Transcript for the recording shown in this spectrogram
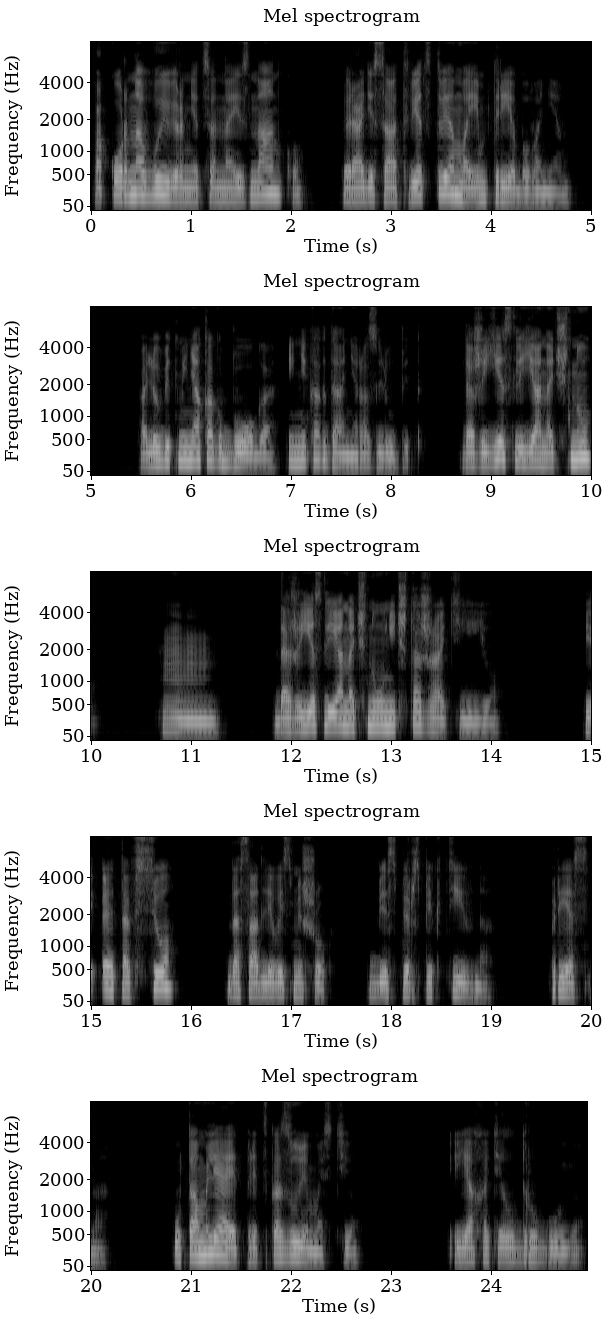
покорно вывернется наизнанку ради соответствия моим требованиям, полюбит меня как Бога и никогда не разлюбит, даже если я начну... Хм... Даже если я начну уничтожать ее. И это все Досадливый смешок. Бесперспективно. Пресно. Утомляет предсказуемостью. И я хотел другую.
